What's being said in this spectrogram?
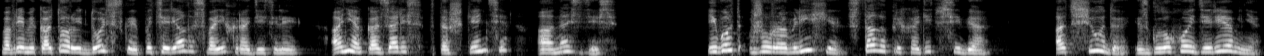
во время которой Дольская потеряла своих родителей. Они оказались в Ташкенте, а она здесь. И вот в Журавлихе стала приходить в себя. Отсюда, из глухой деревни,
